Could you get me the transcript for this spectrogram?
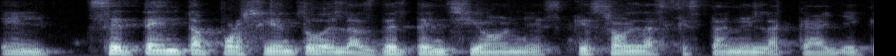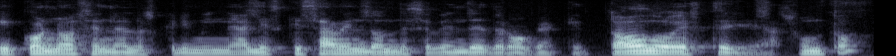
el 70% de las detenciones, que son las que están en la calle, que conocen a los criminales, que saben dónde se vende droga, que todo este asunto,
